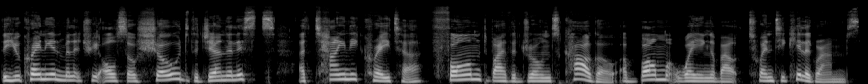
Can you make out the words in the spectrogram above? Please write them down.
The Ukrainian military also showed the journalists a tiny crater formed by the drone's cargo, a bomb weighing about 20 kilograms.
